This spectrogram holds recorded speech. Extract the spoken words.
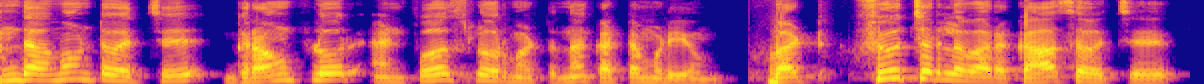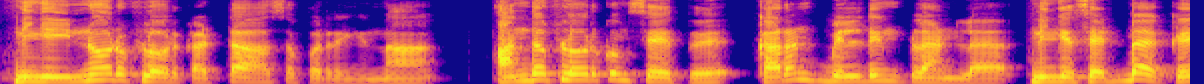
அந்த அமௌண்ட்டை வச்சு ground floor and first floor மட்டும்தான் கட்ட முடியும். பட் ஃபியூச்சர்ல வர காசை வச்சு நீங்க இன்னொரு ஃப்ளோர் கட்ட ஆசைப்படுறீங்கன்னா அந்த ஃப்ளோருக்கும் சேர்த்து கரண்ட் பில்டிங் பிளான்ல நீங்க செட்பேக்கு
